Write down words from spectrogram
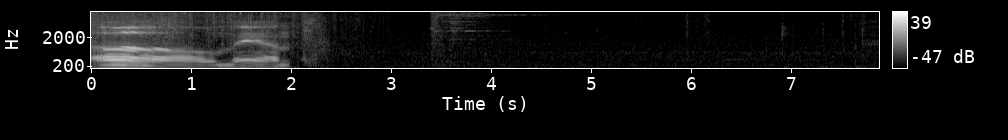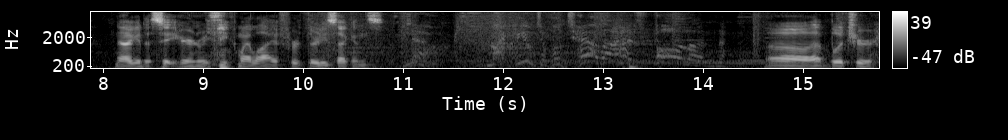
Oh, man. Now I get to sit here and rethink my life for 30 seconds. No. My beautiful terror has fallen. Oh, that butcher.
